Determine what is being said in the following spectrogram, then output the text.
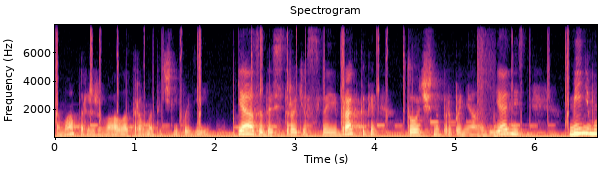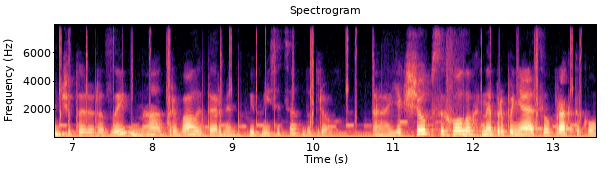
сама переживала травматичні події. Я за 10 років своєї практики точно припиняла діяльність мінімум 4 рази на тривалий термін від місяця до трьох. Е, Якщо психолог не припиняє свою практику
